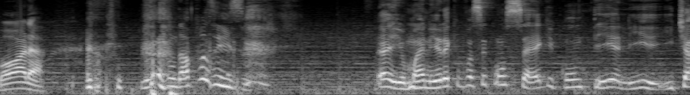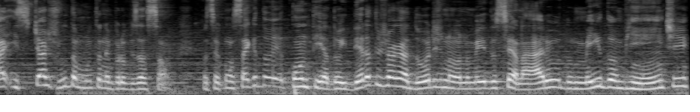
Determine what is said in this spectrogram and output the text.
Bora. Não dá pra fazer isso. É, e o maneira é que você consegue conter ali, e te, isso te ajuda muito na improvisação. Você consegue do, conter a doideira dos jogadores no, no, meio do cenário, no meio do ambiente,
